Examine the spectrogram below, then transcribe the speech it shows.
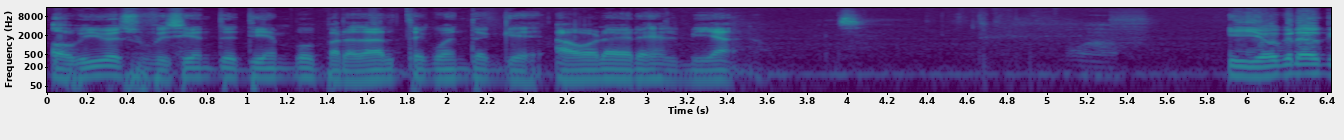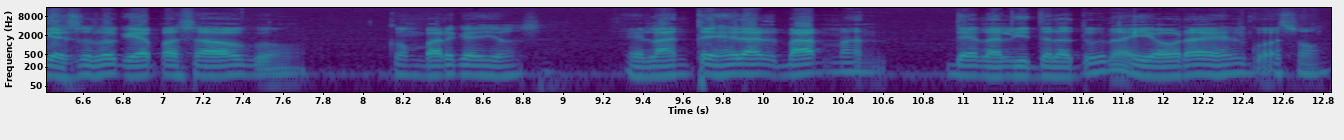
o vives suficiente tiempo para darte cuenta que ahora eres el villano. Y yo creo que eso es lo que ha pasado con, con Vargas Llosa. Él antes era el Batman de la literatura y ahora es el Guasón.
